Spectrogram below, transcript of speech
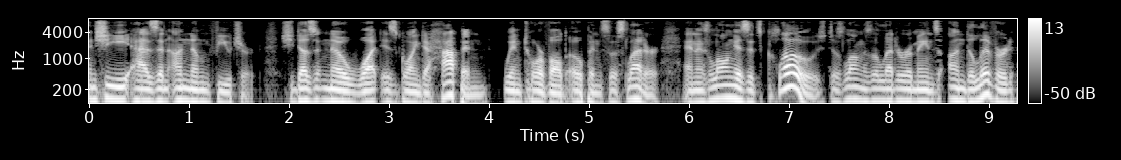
And she has an unknown future. She doesn't know what is going to happen when Torvald opens this letter. And as long as it's closed, as long as the letter remains undelivered,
